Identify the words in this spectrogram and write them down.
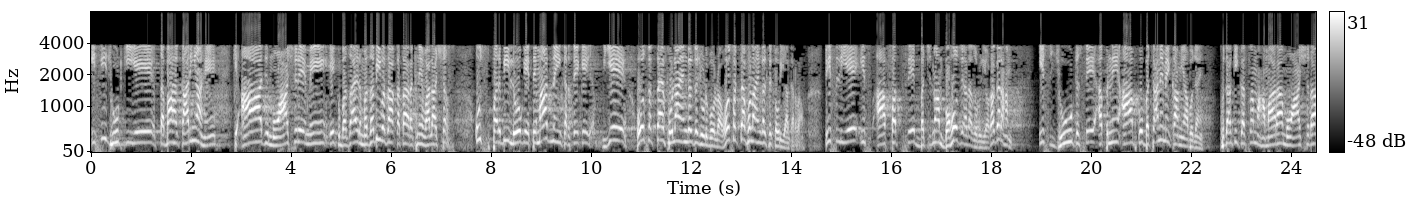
اسی جھوٹ کی یہ تباہ کاریاں ہیں کہ آج معاشرے میں ایک بظاہر مذہبی وضاقت رکھنے والا شخص اس پر بھی لوگ اعتماد نہیں کرتے کہ یہ ہو سکتا ہے فلاں اینگل سے جھوٹ بول رہا ہوں ہو سکتا ہے فلاں اینگل سے توریا کر رہا ہوں تو اس لیے اس آفت سے بچنا بہت زیادہ ضروری ہے۔ اور اگر ہم اس جھوٹ سے اپنے آپ کو بچانے میں کامیاب ہو جائیں، خدا کی قسم ہمارا معاشرہ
